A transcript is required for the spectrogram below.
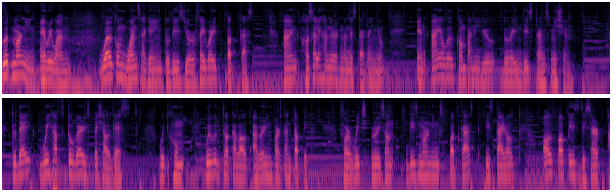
Good morning, everyone. Welcome once again to this your favorite podcast. I'm Jose Alejandro Hernandez Carreño, and I will accompany you during this transmission. Today, we have two very special guests with whom we will talk about a very important topic, for which reason this morning's podcast is titled All Puppies Deserve a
